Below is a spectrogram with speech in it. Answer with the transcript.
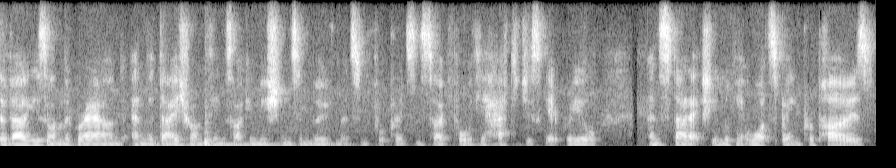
the values on the ground and the data on things like emissions and movements and footprints and so forth. You have to just get real and start actually looking at what's being proposed,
